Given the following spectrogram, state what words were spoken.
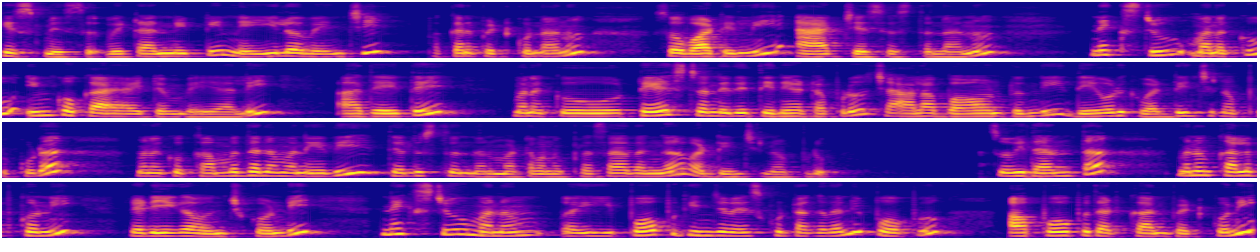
కిస్మిస్ వీటన్నిటిని నెయ్యిలో వేయించి పక్కన పెట్టుకున్నాను. సో వాటిని యాడ్ చేసేస్తున్నాను. నెక్స్ట్ మనకు ఇంకొక ఐటెం వేయాలి. అదైతే మనకు టేస్ట్ అనేది తినేటప్పుడు చాలా బాగుంటుంది. దేవుడికి వడ్డించినప్పుడు కూడా మనకు కమ్మదనం అనేది తెలుస్తుంది అనమాట మనకు ప్రసాదంగా వడ్డించినప్పుడు. సో ఇదంతా మనం కలుపుకొని రెడీగా ఉంచుకోండి. నెక్స్ట్ మనం ఈ పోపు గింజ వేసుకుంటాం కదండి పోపు ఆ పోపు తడకాన్ని పెట్టుకొని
